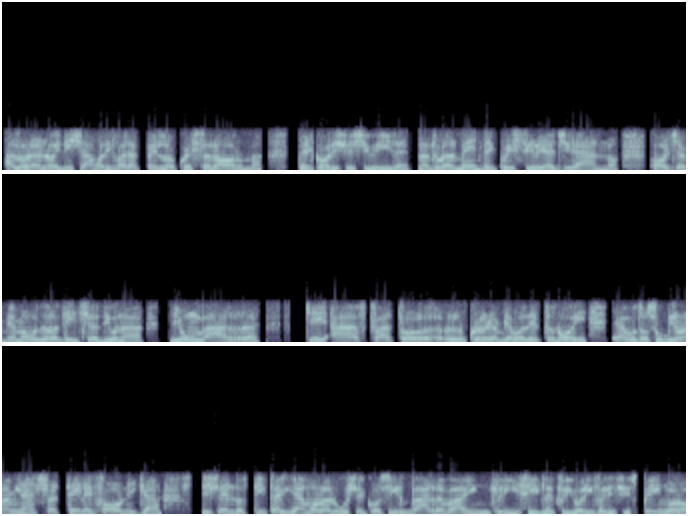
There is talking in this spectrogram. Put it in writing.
Allora noi diciamo di fare appello a questa norma del codice civile. Naturalmente questi reagiranno. Oggi abbiamo avuto notizia di, una, di un bar che ha fatto eh, quello che abbiamo detto noi e ha avuto subito una minaccia telefonica dicendo ti tagliamo la luce così il bar va in crisi, i frigoriferi si spengono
